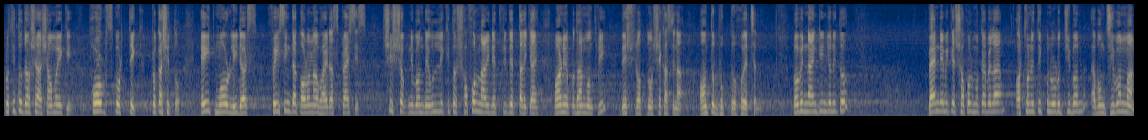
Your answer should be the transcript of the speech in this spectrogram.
প্রথিতদশা সাময়িকী ফোর্বস কর্তৃক প্রকাশিত eight more leaders facing the corona virus crisis শীর্ষক নিবন্ধে উল্লিখিত সফল নারী নেত্রীদের তালিকায় মাননীয় প্রধানমন্ত্রী দেশরত্ন শেখ হাসিনা অন্তর্ভুক্ত হয়েছেন। কোভিড নাইন্টিন জনিত প্যান্ডেমিকের সফল মোকাবেলা, অর্থনৈতিক পুনরুজ্জীবন এবং জীবনমান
